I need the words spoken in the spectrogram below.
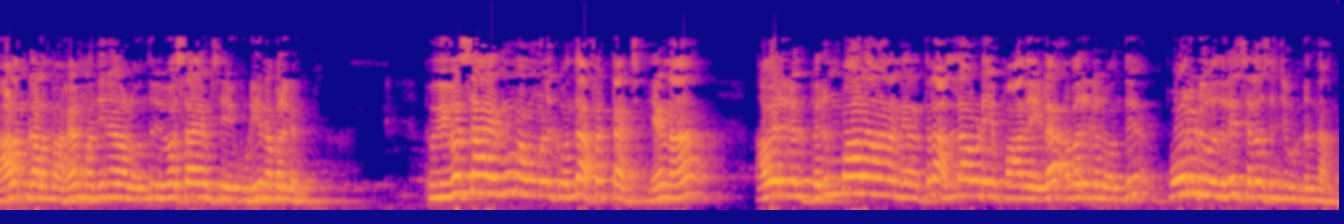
காலம் காலமாக மதினாவில் வந்து விவசாயம் செய்யக்கூடிய நபர்கள். விவசாயமும் அவங்களுக்கு வந்து அஃபெக்ட் ஆச்சு. ஏன்னா அவர்கள் பெரும்பாலான நேரத்தில் அல்லாவுடைய பாதையில அவர்கள் வந்து போரிடுவதிலே செலவு செஞ்சு கொண்டிருந்தாங்க.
